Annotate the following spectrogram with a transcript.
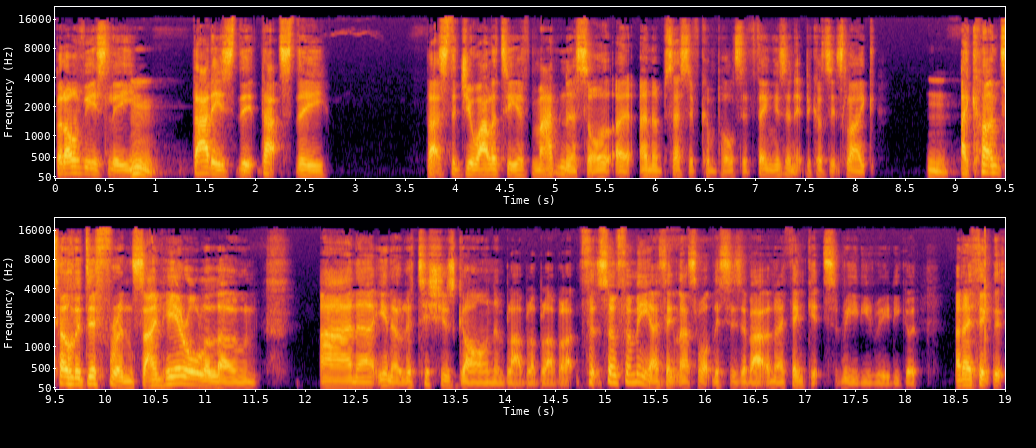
But obviously, hmm. that is the that's the that's the duality of madness or a, an obsessive compulsive thing, isn't it? Because it's like hmm. I can't tell the difference. I'm here all alone, and uh, you know Letitia's gone, and blah blah blah blah. So for me, I think that's what this is about, and I think it's really really good. And I think that,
